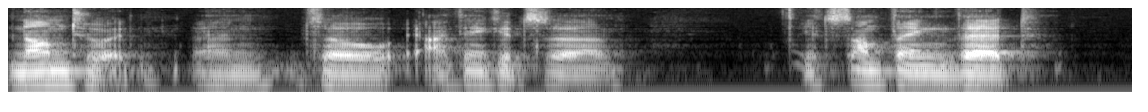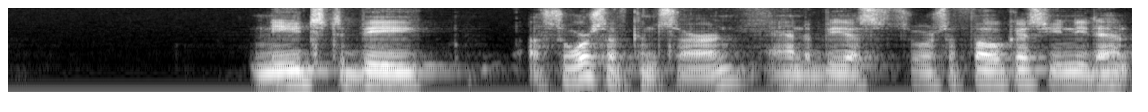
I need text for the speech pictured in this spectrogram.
numb to it. And so I think it's, uh, it's something that needs to be a source of concern and to be a source of focus. You need to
